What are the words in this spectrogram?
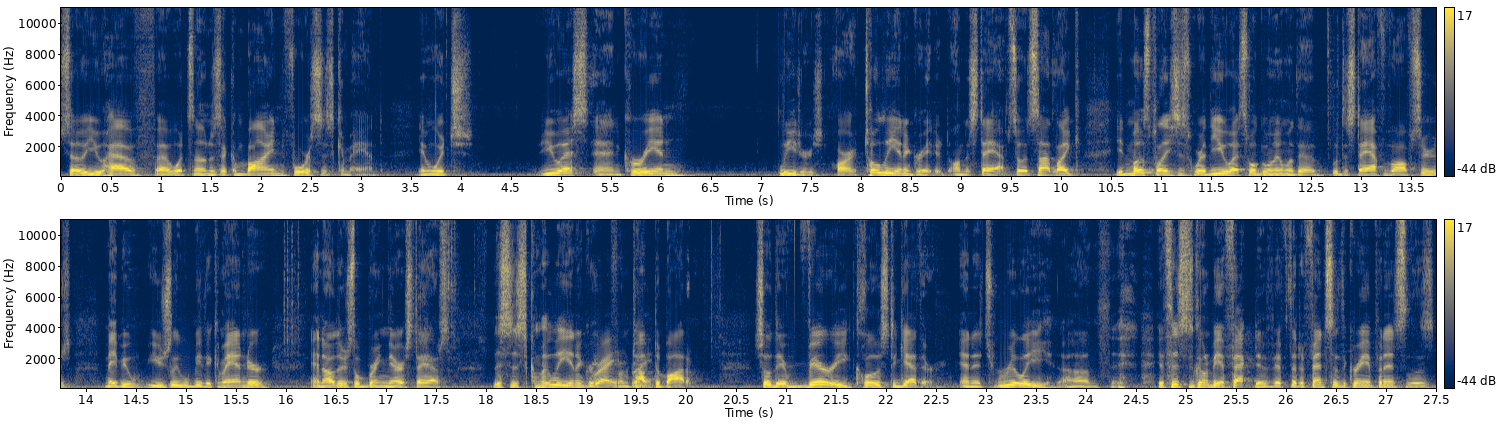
So you have uh, what's known as a combined forces command, in which U.S. and Korean leaders are totally integrated on the staff. So it's not like in most places where the U.S. will go in with a with a staff of officers, maybe usually will be the commander, and others will bring their staffs. This is completely integrated Right, from top right. to bottom. So they're very close together, and it's really, um, if this is going to be effective, if the defense of the Korean Peninsula is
